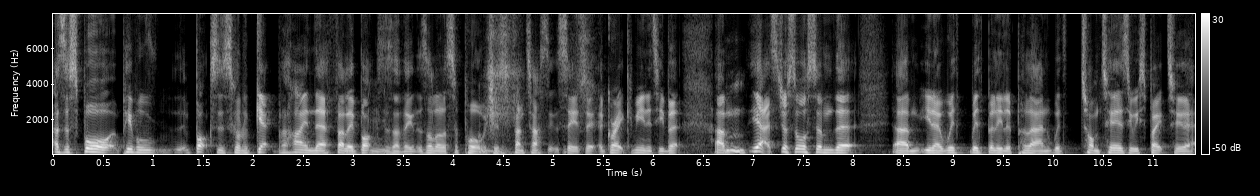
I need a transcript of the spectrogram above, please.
As a sport, people boxers sort of get behind their fellow boxers. Mm. I think there's a lot of support, which is fantastic to see. It's a, great community. But um, mm. yeah, it's just awesome that um, you know with with Billy Le with Tom Tears, who we spoke to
